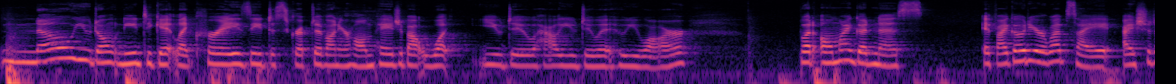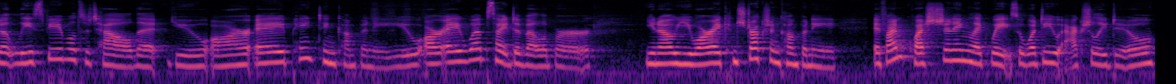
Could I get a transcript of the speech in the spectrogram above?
no, you don't need to get like crazy descriptive on your homepage about what you do, how you do it, who you are. But oh my goodness, if I go to your website, I should at least be able to tell that you are a painting company, you are a website developer, you know, you are a construction company. If I'm questioning, like, wait, so what do you actually do?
